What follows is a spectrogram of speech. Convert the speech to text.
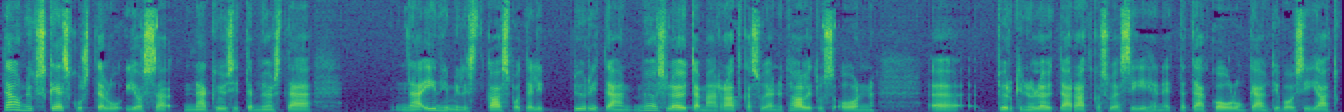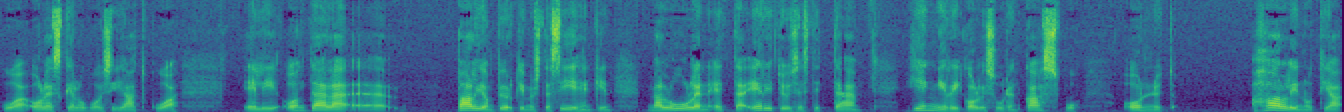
Tämä on yksi keskustelu, jossa näkyy sitten myös tämä, nämä inhimilliset kasvot, eli pyritään myös löytämään ratkaisuja. Nyt hallitus on pyrkinyt löytää ratkaisuja siihen, että tämä koulunkäynti voisi jatkua, oleskelu voisi jatkua. Eli on täällä paljon pyrkimystä siihenkin. Mä luulen, että erityisesti tämä jengirikollisuuden kasvu on nyt hallinnut ja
